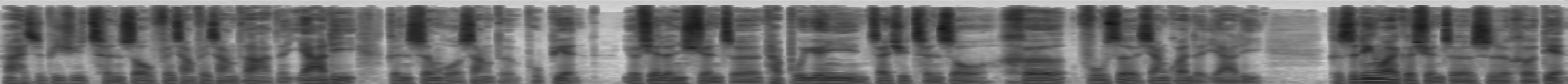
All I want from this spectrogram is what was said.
他还是必须承受非常非常大的压力跟生活上的不便。有些人选择他不愿意再去承受核辐射相关的压力，可是另外一个选择是核电。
